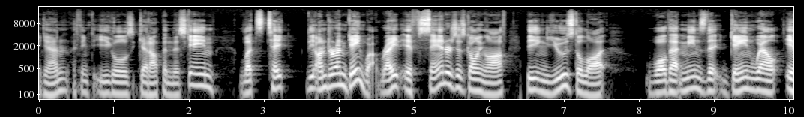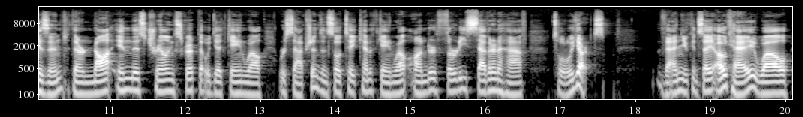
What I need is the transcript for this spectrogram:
again, I think the Eagles get up in this game. Let's take the under on Gainwell, right? If Sanders is going off, being used a lot, well, that means that Gainwell isn't. They're not in this trailing script that would get Gainwell receptions. And so take Kenneth Gainwell under 37 and a half total yards. Then you can say, okay, well,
